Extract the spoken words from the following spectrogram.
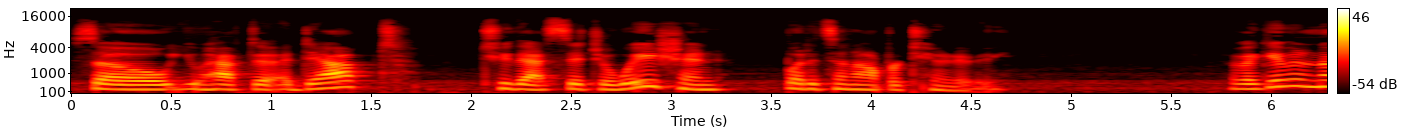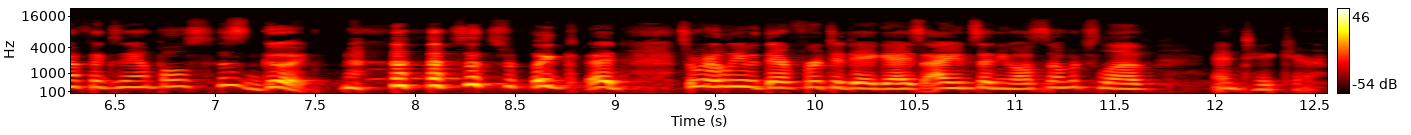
so you have to adapt to that situation. But it's an opportunity. Have I given enough examples? This is good. this is really good. So we're gonna leave it there for today, guys. I am sending you all so much love, and take care.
